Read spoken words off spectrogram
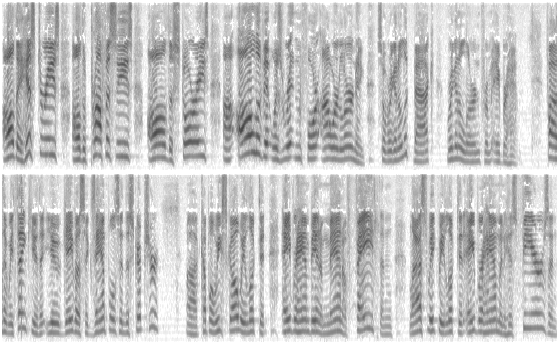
all the histories, all the prophecies, all the stories, uh, all of it was written for our learning. So we're going to look back, we're going to learn from Abraham. Father, we thank you that you gave us examples in the Scripture. Uh, a couple of weeks ago, we looked at Abraham being a man of faith, and last week we looked at Abraham and his fears, and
